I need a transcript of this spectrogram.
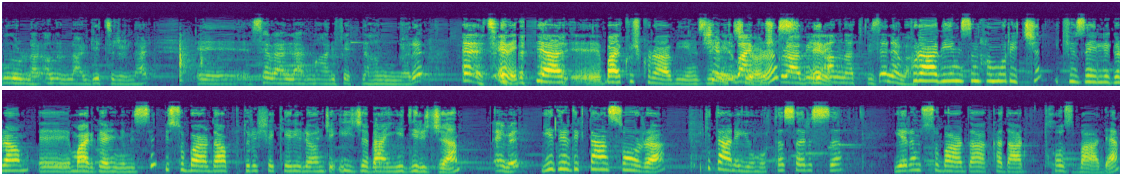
Bulurlar, alırlar, getirirler. E, severler marifetli hanımları. Evet. evet, diğer e, baykuş kurabiyemize Şimdi geçiyoruz. baykuş kurabiyeyi Evet. anlat bize ne var? Kurabiyemizin hamuru için 250 gram e, margarinimizi bir su bardağı pudra şekeriyle önce iyice ben yedireceğim. evet. Yedirdikten sonra iki tane yumurta sarısı, yarım su bardağı kadar toz badem,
